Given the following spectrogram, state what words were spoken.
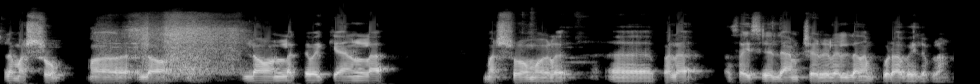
അല്ല മഷ്റൂം ലോ ലോണിലൊക്കെ വയ്ക്കാനുള്ള മഷ്റൂമുകൾ പല സൈസിലെ ലാംപ് ഷെഡുകളെല്ലാം നമുക്കിവിടെ അവൈലബിൾ ആണ്.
